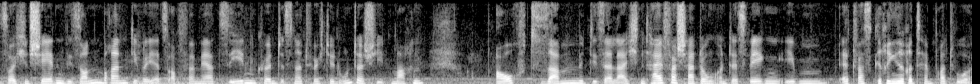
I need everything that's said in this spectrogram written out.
solchen Schäden wie Sonnenbrand, die wir jetzt auch vermehrt sehen, könnte es natürlich den Unterschied machen auch zusammen mit dieser leichten Teilverschattung und deswegen eben etwas geringere Temperatur.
